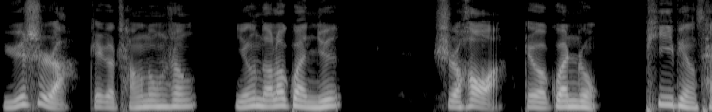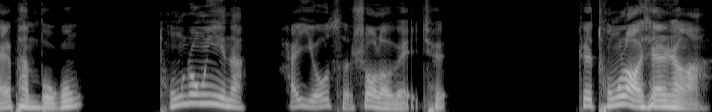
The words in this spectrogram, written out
于是啊，这个常东升赢得了冠军。事后啊，这个观众批评裁判不公，童忠义呢？还由此受了委屈。这童老先生啊，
